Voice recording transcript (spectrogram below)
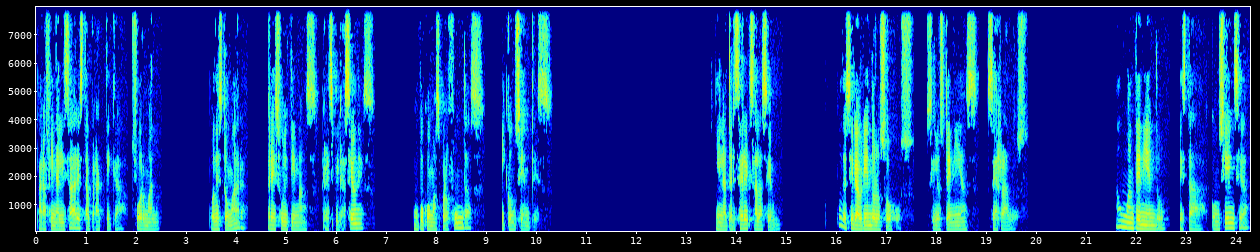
Para finalizar esta práctica formal, puedes tomar tres últimas respiraciones un poco más profundas y conscientes. Y en la tercera exhalación, puedes ir abriendo los ojos si los tenías cerrados, aún manteniendo esta conciencia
